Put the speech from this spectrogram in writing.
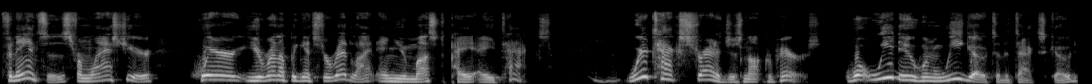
finances from last year where you run up against a red light and you must pay a tax. Mm-hmm. We're tax strategists, not preparers. What we do when we go to the tax code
